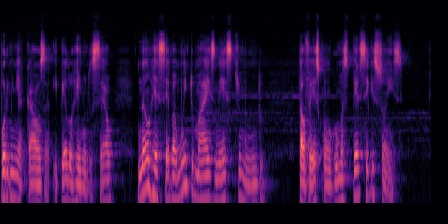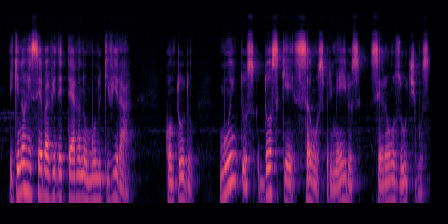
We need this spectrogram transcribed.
por minha causa e pelo reino do céu, não receba muito mais neste mundo, talvez com algumas perseguições, e que não receba a vida eterna no mundo que virá. Contudo, muitos dos que são os primeiros serão os últimos,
